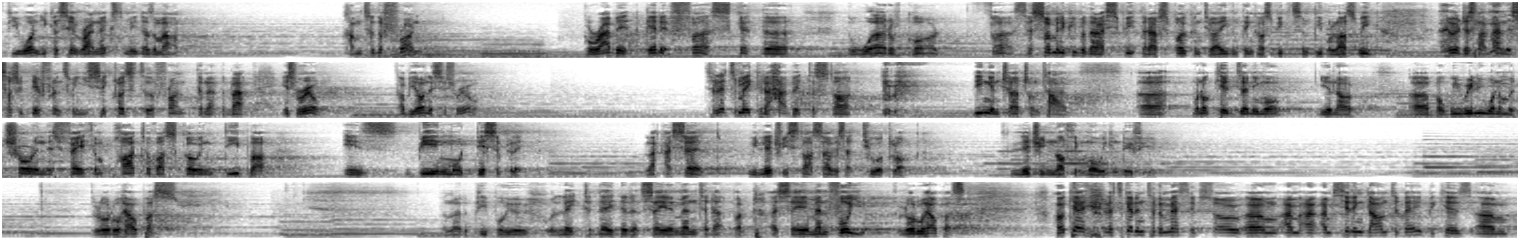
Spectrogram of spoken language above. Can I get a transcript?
If you want, you can sit right next to me, it doesn't matter. come to the front. Grab it, get it first. Get the, the word of God first. There's so many people that I speak that I've spoken to. I even think I was speaking to some people last week. And they were just like, man, there's such a difference when you sit closer to the front than at the back. It's real. I'll be honest, it's real. So let's make it a habit to start being in church on time. Uh, we're not kids anymore, you know, uh, but we really want to mature in this faith, and part of us going deeper is being more disciplined. Like I said, we literally start service at 2 o'clock. There's literally nothing more we can do for you. The Lord will help us. I know the people who were late today didn't say amen to that, but I say amen for you. The Lord will help us. Okay, let's get into the message. So um, I'm, I'm sitting down today because, um,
